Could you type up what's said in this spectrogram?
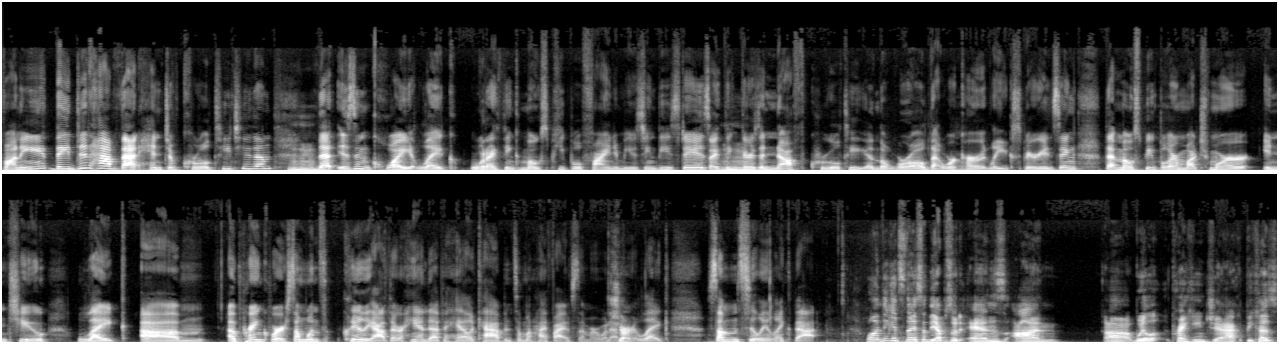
funny, they did have that hint of cruelty to them hmm that isn't quite like what I think most people find amusing these days. I think Mhm. there's enough cruelty in the world that we're currently experiencing that most people are much more into like um a prank where someone's clearly out there hand up a hail cab and someone high fives them or whatever. Sure. Like something silly like that. Well, I think it's nice that the episode ends on uh, Will pranking Jack because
